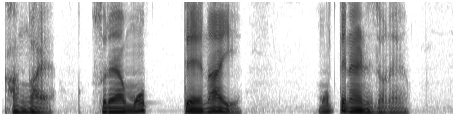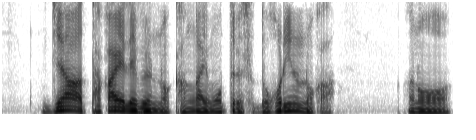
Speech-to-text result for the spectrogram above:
考え、それは持ってない、持ってないんですよね。じゃあ、高いレベルの考え持ってる人どこにいるのか。あの、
